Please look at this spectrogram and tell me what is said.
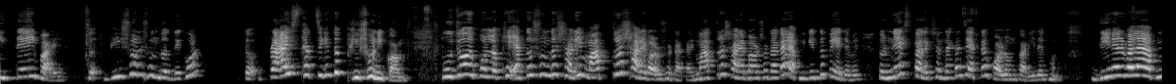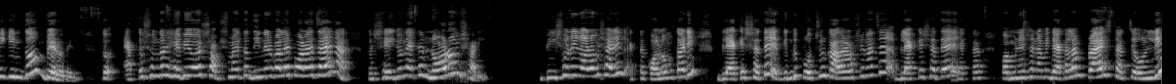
নিতেই পারেন। তো ভীষণ সুন্দর, দেখুন তো প্রাইস থাকছে কিন্তু ভীষণই কম। পুজো উপলক্ষে এত সুন্দর শাড়ি মাত্র সাড়ে বারোশো টাকায়, মাত্র সাড়ে বারোশো টাকায় আপনি কিন্তু পেয়ে যাবেন। তো নেক্সট কালেকশন দেখাচ্ছে একটা কলমকারি, দেখুন। দিনের বেলায় আপনি কিন্তু বেরোবেন। তো এত সুন্দর হেভি ওয়ার সবসময় তো দিনের বেলায় পরা যায় না। তো সেই জন্য একটা নরম শাড়ি, ভীষণই নরম শাড়ি, একটা কলমকারি ব্ল্যাকের সাথে কিন্তু প্রচুর কালার অপশন আছে। ব্ল্যাকের সাথে একটা কম্বিনেশন আমি দেখালাম প্রাইস থাকছে অনলি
